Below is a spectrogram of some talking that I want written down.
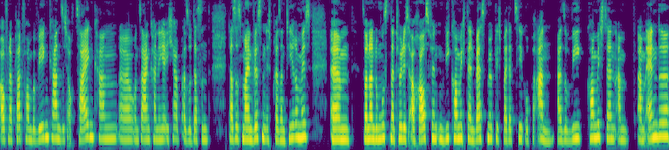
auf einer Plattform bewegen kann, sich auch zeigen kann äh, und sagen kann, ja, ich habe, also das sind, das ist mein Wissen, ich präsentiere mich, ähm, sondern du musst natürlich auch rausfinden, wie komme ich denn bestmöglich bei der Zielgruppe an? Also wie komme ich denn am, am Ende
